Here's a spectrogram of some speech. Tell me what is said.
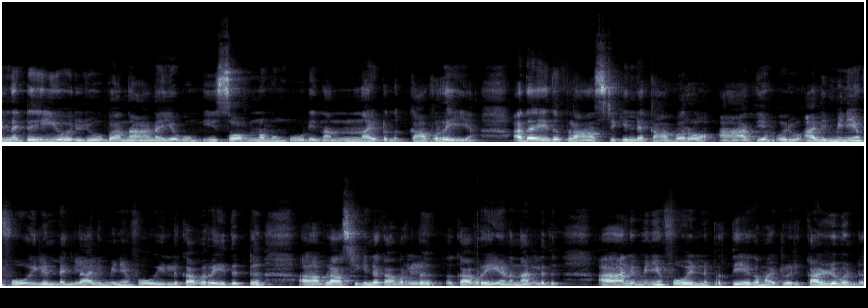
എന്നിട്ട് ഈ ഒരു രൂപ നാണയവും ഈ സ്വർണവും കൂടി നന്നായിട്ടൊന്ന് കവർ ചെയ്യുക. അതായത് പ്ലാസ്റ്റിക്കിന്റെ കവറോ ആദ്യം ഒരു അലുമിനിയം ഫോയിൽ ഉണ്ടെങ്കിൽ അലുമിനിയം ഫോയിലിൽ കവർ ചെയ്തിട്ട് പ്ലാസ്റ്റിക്കിന്റെ കവറിൽ കവർ ചെയ്യണം നല്ലത്. അലുമിനിയം ഫോയിലിന് പ്രത്യേകമായിട്ടുള്ളൊരു കഴിവുണ്ട്.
